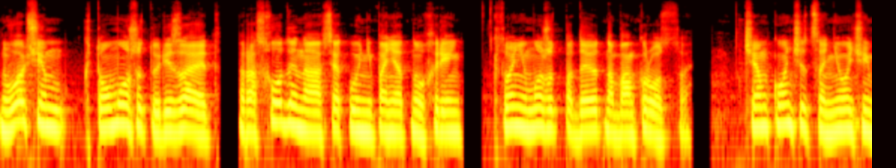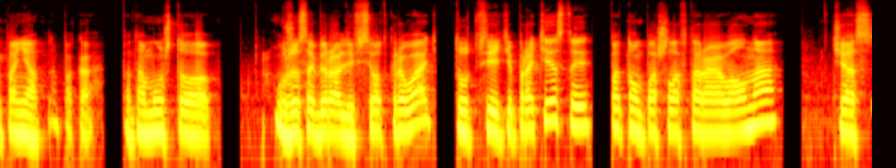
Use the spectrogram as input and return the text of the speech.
Ну, в общем, кто может, урезает расходы на всякую непонятную хрень, кто не может, подает на банкротство. Чем кончится, не очень понятно пока потому что уже собирались все открывать. Тут все эти протесты, потом пошла вторая волна, сейчас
